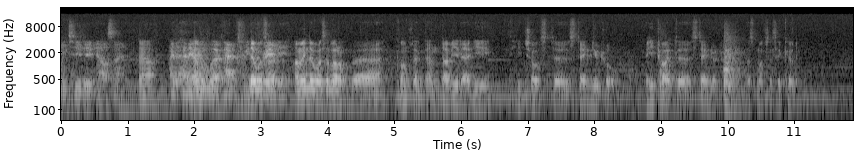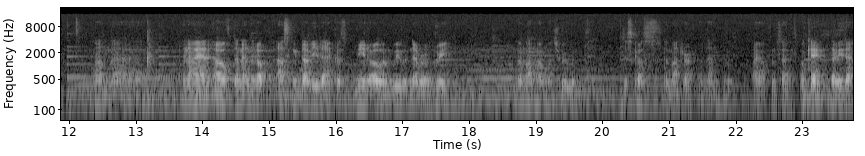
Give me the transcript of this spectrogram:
you two do it now so. yeah. How, how did Yeah, it all work out between There the was three of you? a, I mean, there was a lot of uh, conflict, and Davide he he chose to stay neutral. He tried to stay neutral as much as he could, and uh, and I, I often ended up asking Davide because me and Erlend we would never agree, no matter how much we would discuss the matter, and then I often said, okay, Davide,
